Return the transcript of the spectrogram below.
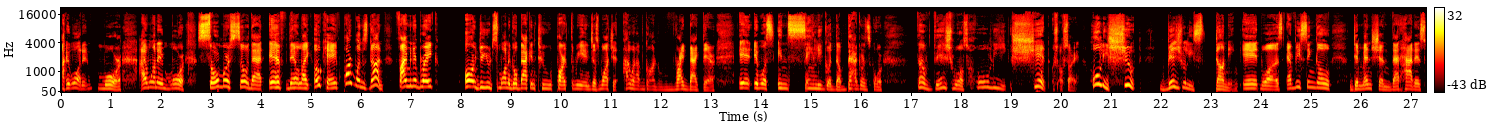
I wanted more. I wanted more. So more so that if they're like, okay, part one's done, five minute break, or do you just want to go back into part three and just watch it? I would have gone right back there. It it was insanely good. The background score, the visuals, holy shit. Oh, sorry. Holy shoot. Visually stunning. It was every single dimension that had its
